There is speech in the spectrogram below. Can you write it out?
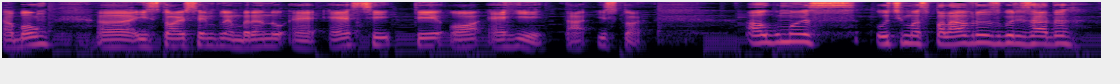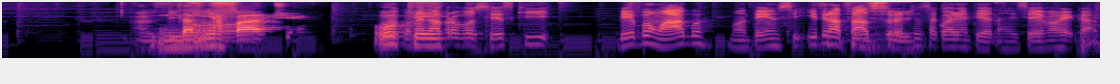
tá bom? Uh, store, sempre lembrando, é S-T-O-R-E, tá? Store. Algumas últimas palavras, gurizada? Da minha parte. Vou okay. recomendar para vocês que bebam água, mantenham-se hidratados durante essa quarentena. Esse aí é meu recado.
